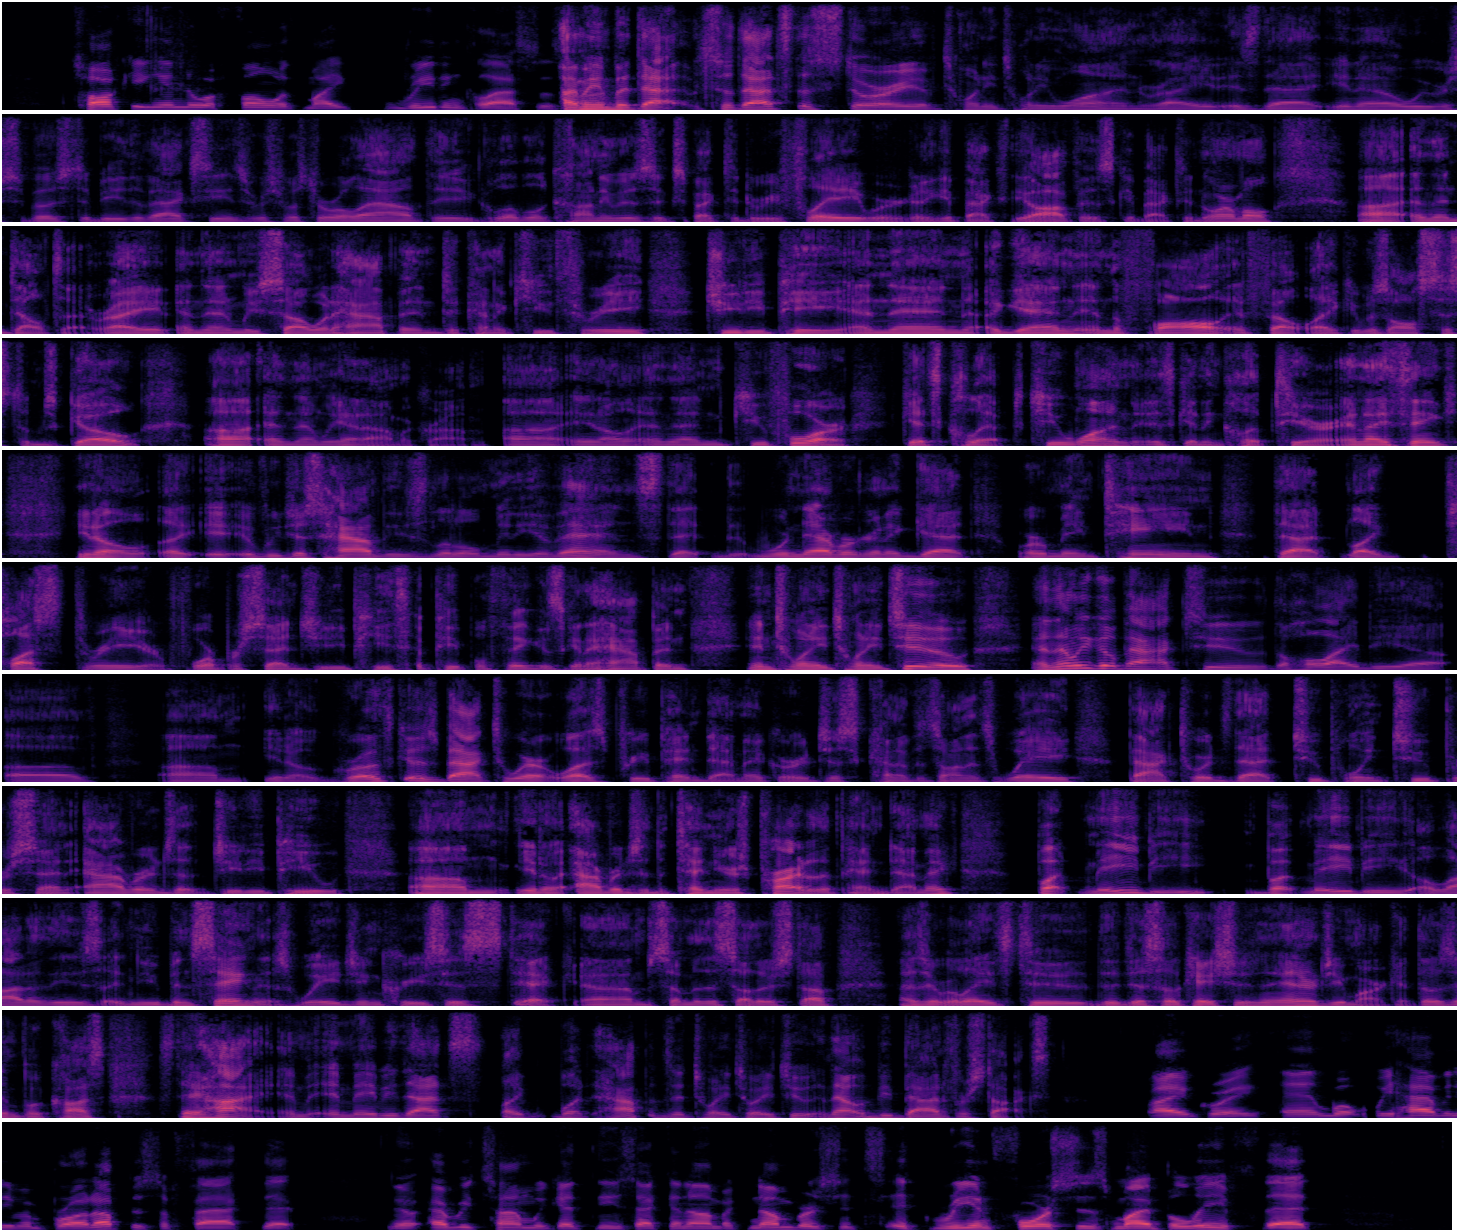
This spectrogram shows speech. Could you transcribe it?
talking into a phone with my reading glasses. I mean, but that so that's the story of 2021, right? Is that you know we were supposed to be the vaccines were supposed to roll out, the global economy was expected to reflate, we are going to get back to the office, get back to normal, uh, and then Delta, right? And then we saw what happened to kind of Q3 GDP, and then again in the fall, it felt like it was all systems go, uh, and then we had Omicron, uh, you know, and then Q4 gets clipped, Q1 is getting clipped here, and I think you know, like, i- if we just have these little mini events that we're never going to get or maintain that like plus three or four percent GDP that people think is going to happen in 2022, and then we go back to the whole idea of um, you know, growth goes back to where it was pre-pandemic, or just kind of is on its way back towards that 2.2 percent average that GDP, um, you know, average of the 10 years prior to the pandemic but maybe but maybe a lot of these and you've been saying this wage increases stick um, some of this other stuff as it relates to the dislocation in the energy market. Those input costs stay high. And, and maybe that's like what happens in 2022 and that would be bad for stocks. I agree. And what we haven't even brought up is the fact that you know every time we get these economic numbers, it's it reinforces my belief that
